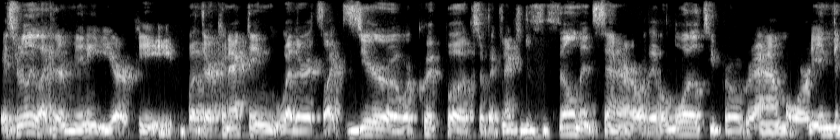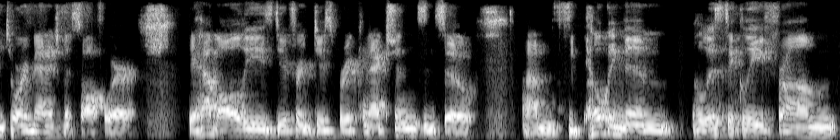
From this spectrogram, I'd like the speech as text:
It's really like their mini ERP, but they're connecting whether it's like Xero or QuickBooks, or they're connecting to fulfillment center, or they have a loyalty program, or an inventory management software. They have all these different disparate connections, and so um, helping them holistically from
